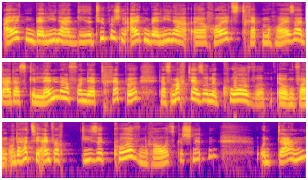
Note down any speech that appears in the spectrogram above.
alten Berliner, diese typischen alten Berliner äh, Holztreppenhäuser, da das Geländer von der Treppe, das macht ja so eine Kurve irgendwann. Und da hat sie einfach diese Kurven rausgeschnitten und dann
